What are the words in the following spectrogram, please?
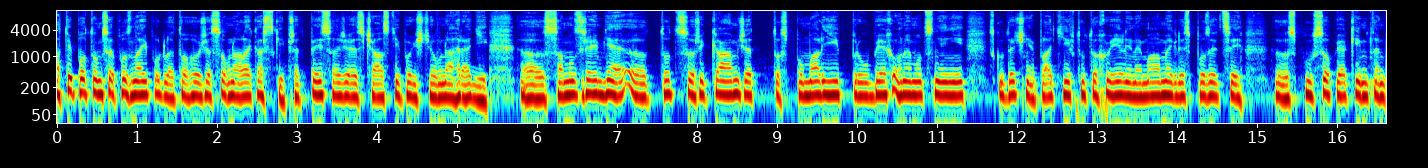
A ty potom se poznají podle toho, že jsou na lékařský předpis a že je z části pojišťovna hradí. E, samozřejmě e, to, co říkám, že to zpomalí průběh onemocnění, skutečně platí. V tuto chvíli nemáme k dispozici e, způsob, jakým ten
